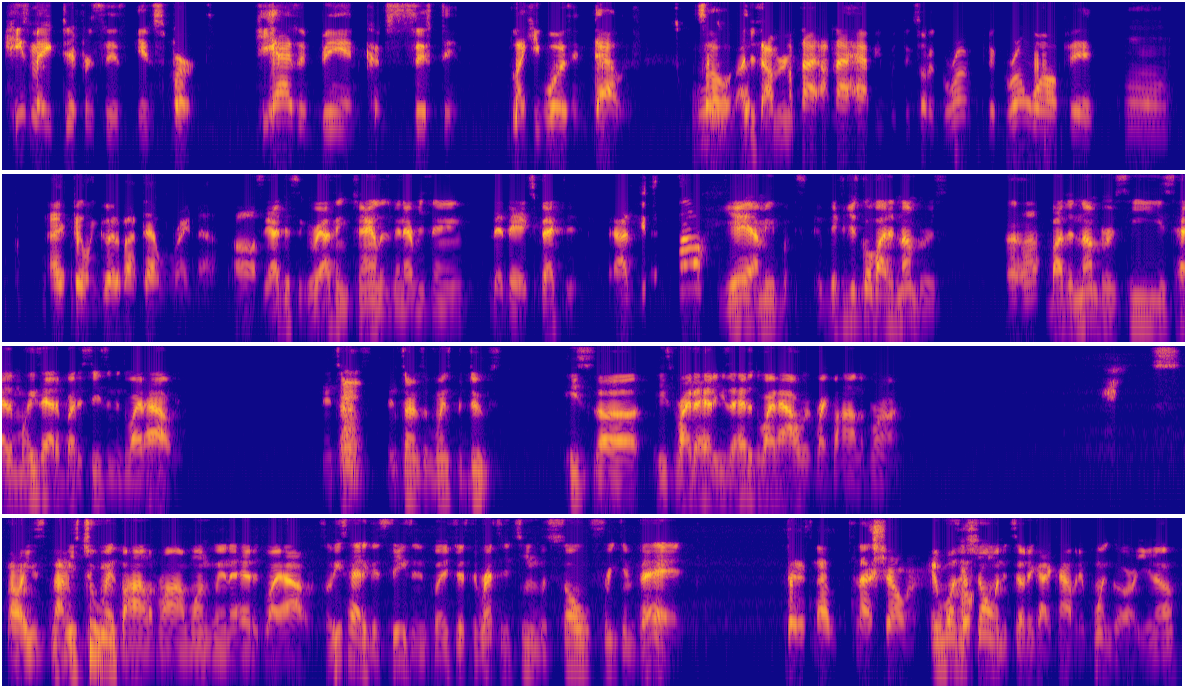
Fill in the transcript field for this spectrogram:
he's made differences in spurts. He hasn't been consistent like he was in Dallas. So Whoa, I I'm. I'm not I'm not happy with the so the Grun the Grunwald pick. Mm, not feeling good about that one right now. Oh, see, I disagree. I think Chandler's been everything that they expected. I, yeah, I mean, if you just go by the numbers, uh huh. by the numbers, he's had a he's had a better season than Dwight Howard in terms in terms of wins produced. He's uh he's right ahead. He's ahead of Dwight Howard, right behind LeBron. Oh, he's I mean, he's two wins behind LeBron, one win ahead of Dwight Howard. So he's had a good season, but it's just the rest of the team was so freaking bad. that it's not it's not showing. It wasn't showing until they got a competent point guard, you know.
